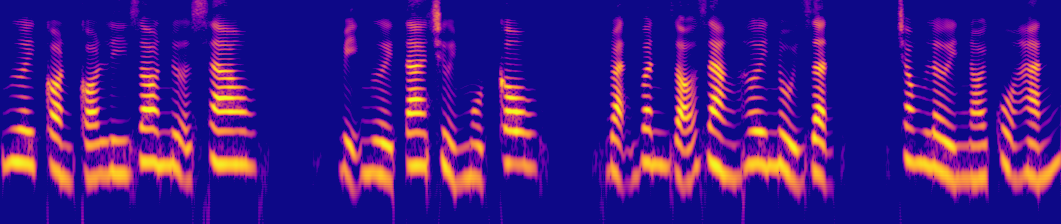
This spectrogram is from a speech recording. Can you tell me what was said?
Ngươi còn có lý do nữa sao? Bị người ta chửi một câu. Đoạn vân rõ ràng hơi nổi giận. Trong lời nói của hắn.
